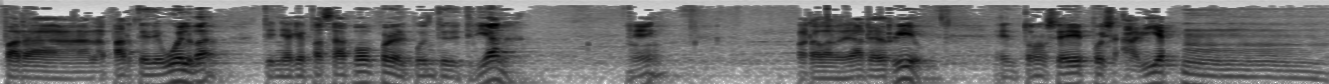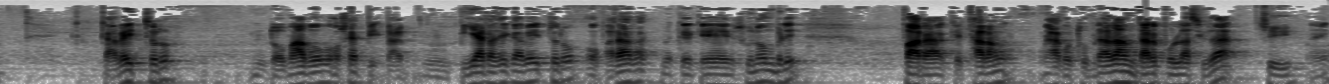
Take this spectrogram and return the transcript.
para la parte de Huelva tenía que pasar por, por el puente de Triana ¿eh? para vadear el río. Entonces, pues había mm, cabestros domados, o sea, piaras de cabestros o paradas, que, que es su nombre, para que estaban acostumbradas a andar por la ciudad. Sí. ¿eh?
